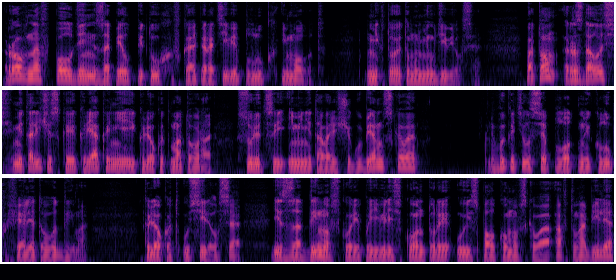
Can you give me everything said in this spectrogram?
Ровно в полдень запел петух в кооперативе «Плуг и молот». Никто этому не удивился. Потом раздалось металлическое кряканье и клекот мотора. С улицы имени товарища Губернского выкатился плотный клуб фиолетового дыма. Клекот усилился. Из-за дыма вскоре появились контуры у исполкомовского автомобиля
